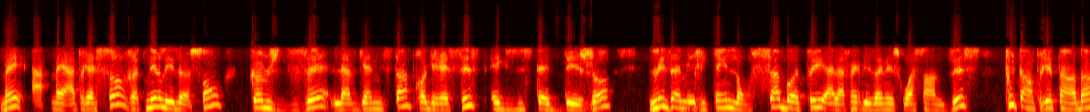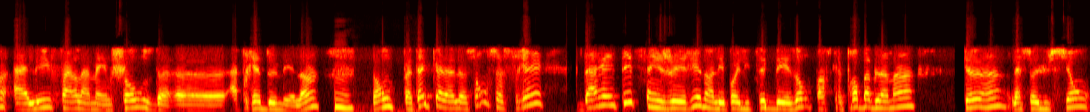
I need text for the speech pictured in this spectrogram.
Mais, mais après ça, retenir les leçons. Comme je disais, l'Afghanistan progressiste existait déjà. Les Américains l'ont saboté à la fin des années 70 tout en prétendant aller faire la même chose euh, après 2001. Hmm. Donc, peut-être que la leçon, ce serait d'arrêter de s'ingérer dans les politiques des autres, parce que probablement que hein, la solution,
